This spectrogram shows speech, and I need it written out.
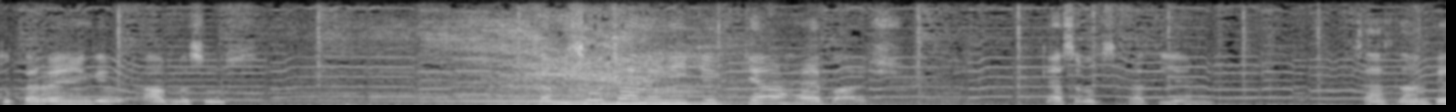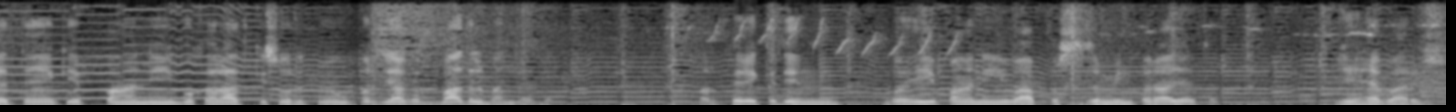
تو کر رہے ہیں گے آپ محسوس۔ کبھی سوچا نہیں کہ کیا ہے بارش؟ کیا سبق سکھاتی ہے ہمیں؟ سائنسدان کہتے ہیں کہ پانی بخارات کی صورت میں اوپر جا کر بادل بن جاتا ہے اور پھر ایک دن وہی پانی واپس زمین پر آ جاتا۔ یہ ہے بارش۔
